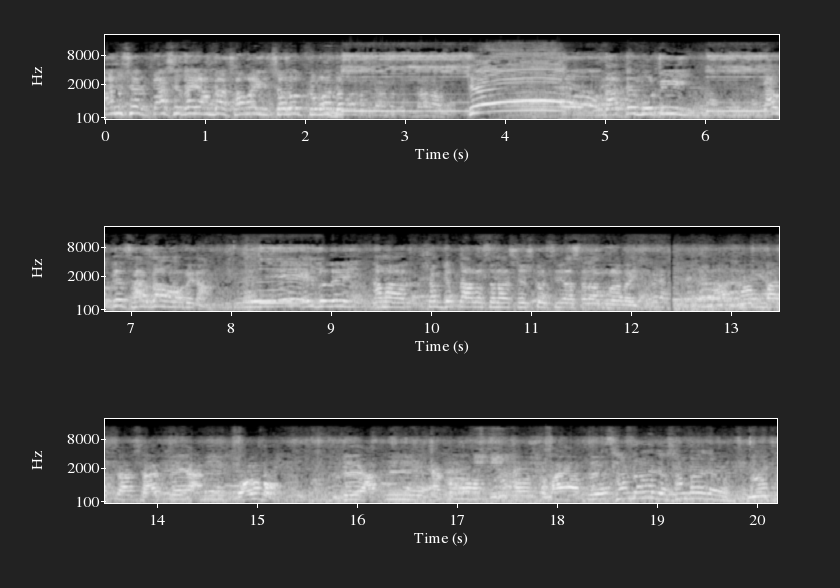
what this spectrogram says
মানুষের পাশে তাই আমরা সবাই চলক্রবদ্ধ তাতে মোটেই কাউকে ছাড় দেওয়া হবে না। এই বলেই আমার সংক্ষিপ্ত আলোচনা শেষ করছি। আসসালামু আলাইকুম। মাস্টার সাহেবকে আমি বলব যে আপনি এখনও দ্রুত সময় আছে দ্রুত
